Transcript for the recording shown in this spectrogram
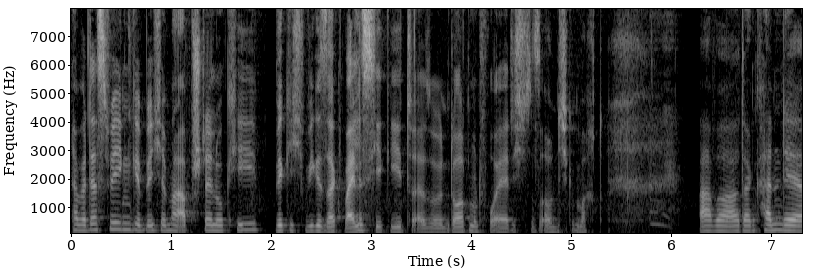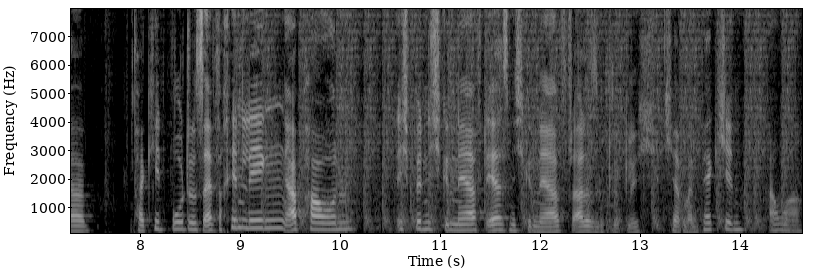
Aber deswegen gebe ich immer Abstell okay. Wirklich, wie gesagt, weil es hier geht. Also in Dortmund vorher hätte ich das auch nicht gemacht. Aber dann kann der Paketbote es einfach hinlegen, abhauen. Ich bin nicht genervt, er ist nicht genervt. Alle sind glücklich. Ich habe mein Päckchen. Aua.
